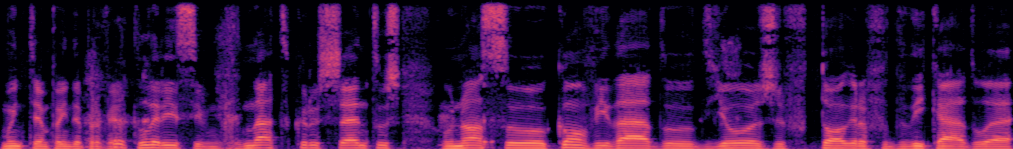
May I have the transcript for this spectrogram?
Muito tempo ainda para ver, claríssimo. Renato Cruz Santos, o nosso convidado de hoje, fotógrafo dedicado a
